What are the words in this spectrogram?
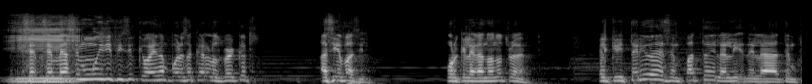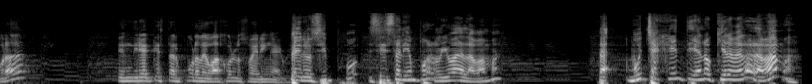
Y... Se, se, me hace muy difícil que vayan a poder sacar a los Bearcats así de fácil, porque le ganó a Notre Dame. El criterio de desempate de la, de la temporada tendría que estar por debajo de los Fighting Irish. Pero sí, sí estarían por arriba de Alabama. O sea, mucha gente ya no quiere ver a Alabama.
